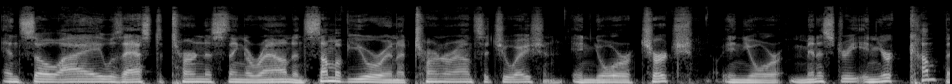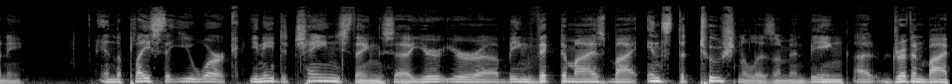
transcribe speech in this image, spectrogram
And so I was asked to turn this thing around and some of you are in a turnaround situation in your church, in your ministry, in your company in the place that you work. You need to change things. Uh, you're you're uh, being victimized by institutionalism and being uh, driven by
